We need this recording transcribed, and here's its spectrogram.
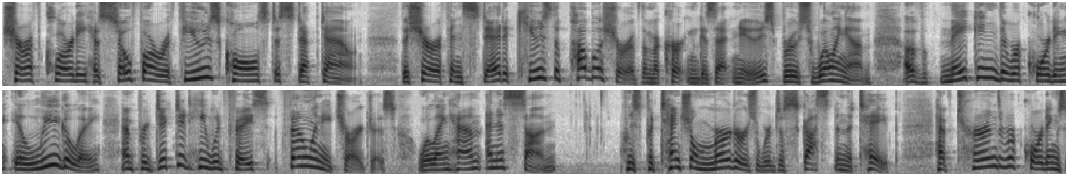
Sheriff Clardy has so far refused calls to step down. The sheriff instead accused the publisher of the McCurtain Gazette News, Bruce Willingham, of making the recording illegally and predicted he would face felony charges. Willingham and his son whose potential murders were discussed in the tape, have turned the recordings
